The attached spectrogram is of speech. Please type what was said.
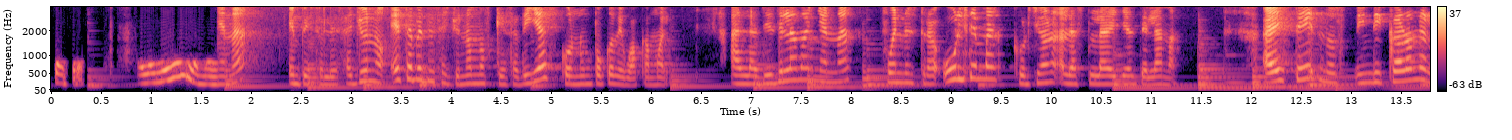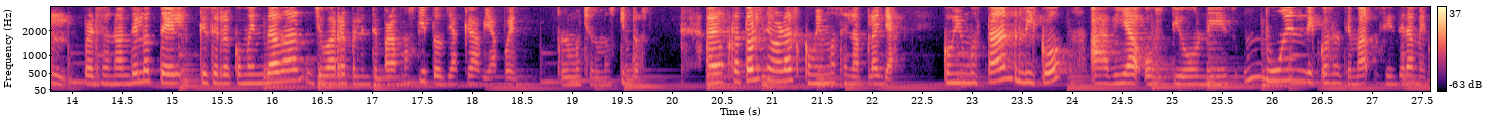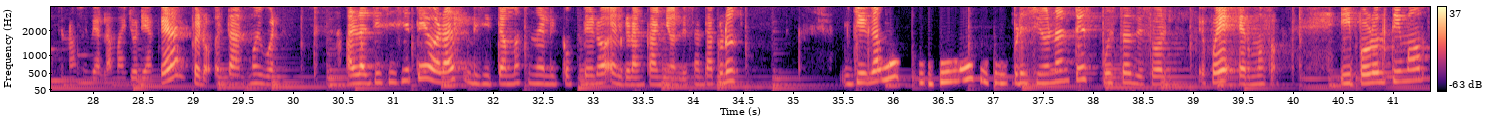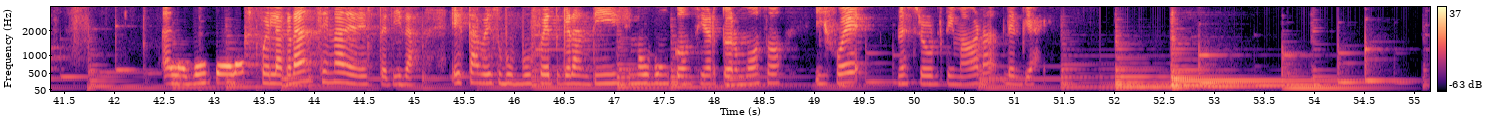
4. A las 9 de la mañana empezó el desayuno. Esta vez desayunamos quesadillas con un poco de guacamole. A las 10 de la mañana fue nuestra última excursión a las playas de Lama. A este nos indicaron el personal del hotel que se recomendaba llevar repelente para mosquitos, ya que había pues, pues muchos mosquitos. A las 14 horas comimos en la playa. Comimos tan rico, había ostiones, un buen de cosas de mar. Sinceramente no sabía la mayoría que eran, pero estaban muy buenas. A las 17 horas visitamos en helicóptero el Gran Cañón de Santa Cruz. Llegamos impresionantes puestas de sol. Fue hermoso. Y por último, a las 20 horas fue la gran cena de despedida. Esta vez hubo un buffet grandísimo, hubo un concierto hermoso y fue nuestra última hora del viaje.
